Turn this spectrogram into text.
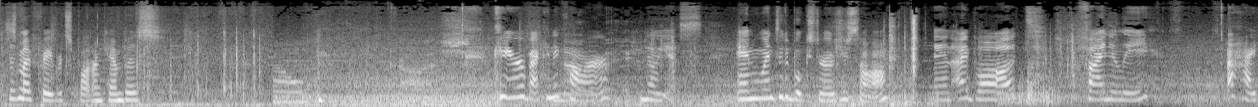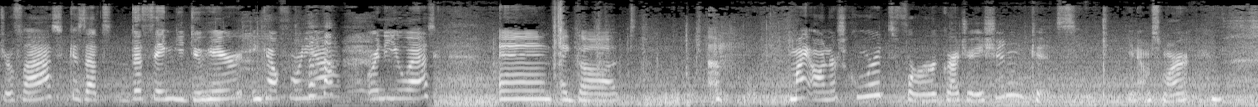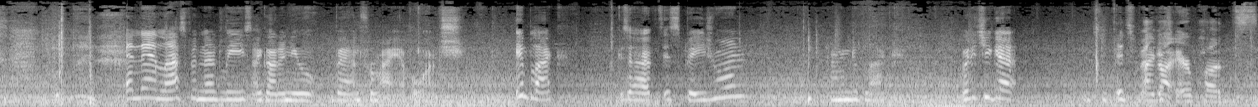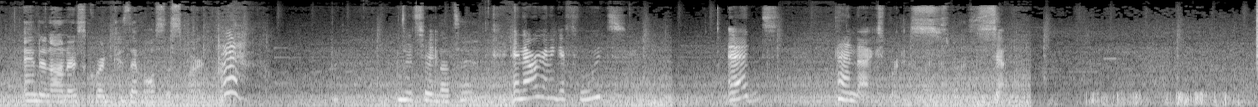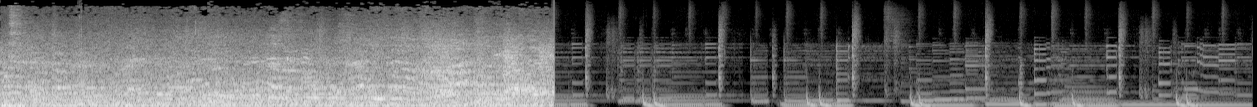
This is my favorite spot on campus. Oh gosh. Okay, we're back in the No car. way. No, yes. And we went to the bookstore as you saw. And I bought, finally, a hydro flask. Because that's the thing you do here in California or in the US. And I got uh, my honors cord for graduation. Because, you know, I'm smart. and then last but not least, I got a new band for my Apple Watch. In black. Because I have this beige one. I'm into black. What did you get? It's, it's I got AirPods and an honors cord because I'm also smart. And ah! that's it. That's it. And now we're gonna get foods at Panda Express. So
